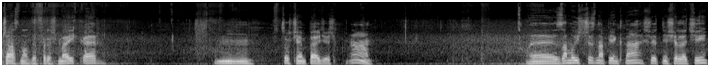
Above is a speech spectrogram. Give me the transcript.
czas na The Fresh Maker. Ym, co chciałem powiedzieć? A. E, piękna, świetnie się leci.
